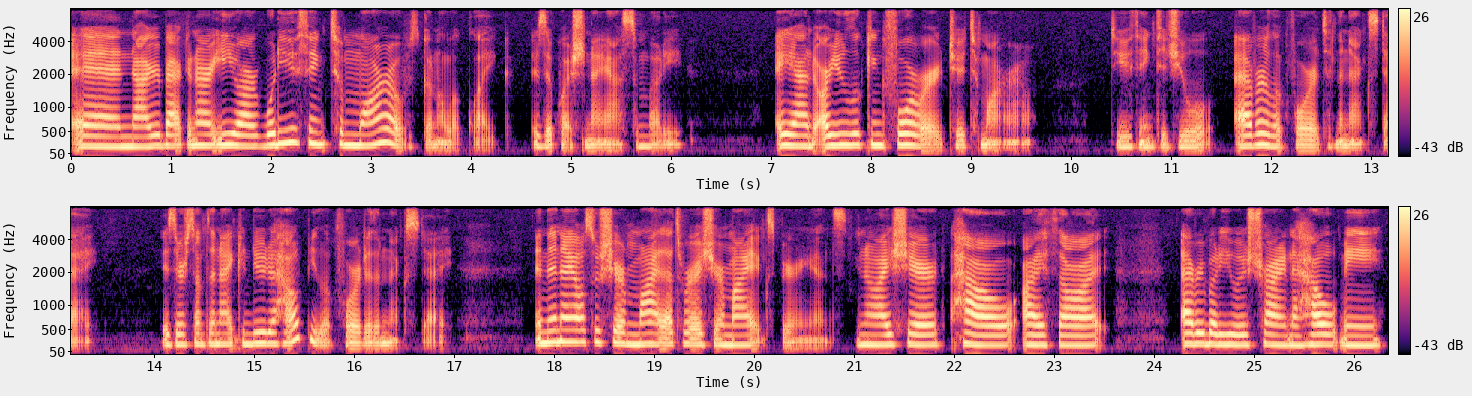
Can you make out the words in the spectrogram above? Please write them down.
And now you're back in our ER. What do you think tomorrow is going to look like? Is a question I asked somebody. And are you looking forward to tomorrow? Do you think that you will ever look forward to the next day? Is there something I can do to help you look forward to the next day? And then I also share my, that's where I share my experience. You know, I share how I thought everybody who was trying to help me,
